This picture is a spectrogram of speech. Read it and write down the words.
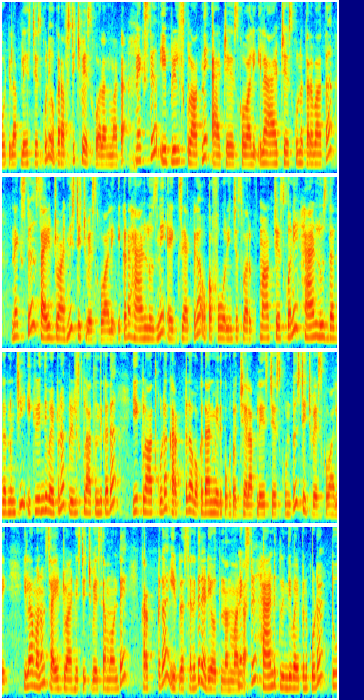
ఒకటి ఇలా ప్లేస్ చేసుకుని ఒక రఫ్ స్టిచ్ వేసుకోవాలన్నమాట. నెక్స్ట్ ఈ ప్రిల్స్ క్లాత్ని యాడ్ చేసుకోవాలి. ఇలా యాడ్ చేసుకున్న తర్వాత నెక్స్ట్ సైడ్ జాయింట్ని స్టిచ్ వేసుకోవాలి. ఇక్కడ హ్యాండ్ లూజ్ని ఎగ్జాక్ట్గా ఒక ఫోర్ ఇంచెస్ వరకు మార్క్ చేసుకొని హ్యాండ్ లూజ్ దగ్గర నుంచి ఈ క్రింది వైపున ప్రిల్స్ క్లాత్ ఉంది కదా ఈ క్లాత్ కూడా కరెక్ట్గా ఒకదాని మీదకి ఒకటి వచ్చేలా ప్లేస్ చేసుకుంటూ స్టిచ్ వేసుకోవాలి. ఇలా మనం సైడ్ జాయింట్ని స్టిచ్ వేసాము అంటే కరెక్ట్గా ఈ డ్రెస్ అనేది రెడీ అవుతుంది అనమాట నెక్స్ట్ హ్యాండ్ క్రింది వైపున కూడా టూ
